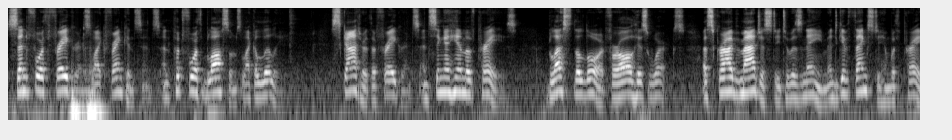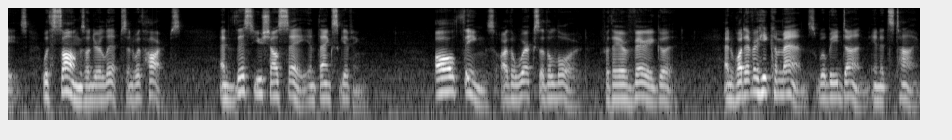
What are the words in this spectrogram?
Send forth fragrance like frankincense, and put forth blossoms like a lily. Scatter the fragrance, and sing a hymn of praise. Bless the Lord for all his works Ascribe majesty to his name, and give thanks to him with praise, with songs on your lips, and with harps. And this you shall say in thanksgiving All things are the works of the Lord, for they are very good, and whatever he commands will be done in its time.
